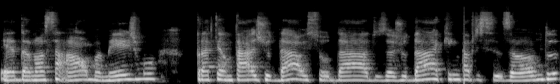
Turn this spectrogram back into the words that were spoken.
é da nossa alma mesmo, para tentar ajudar os soldados, ajudar quem está precisando,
